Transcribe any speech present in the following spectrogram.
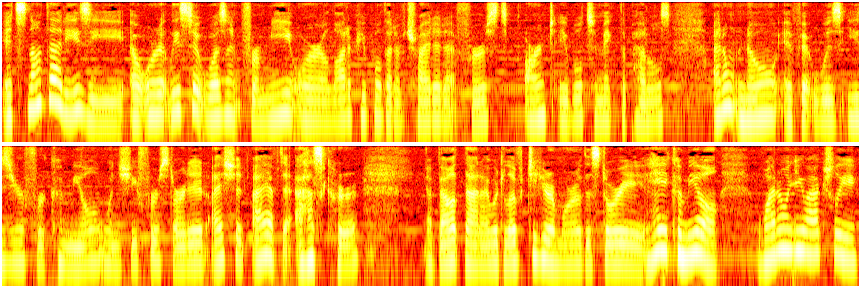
it's not that easy, uh, or at least it wasn't for me, or a lot of people that have tried it at first aren't able to make the petals. I don't know if it was easier for Camile when she first started. I should, I have to ask her about that. I would love to hear more of the story. Hey, Camile, why don't you actually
